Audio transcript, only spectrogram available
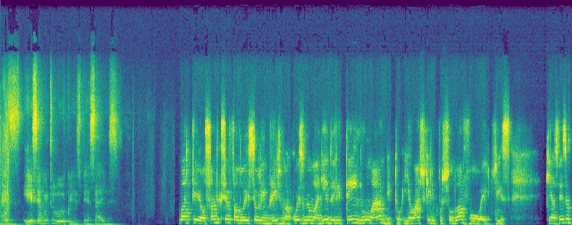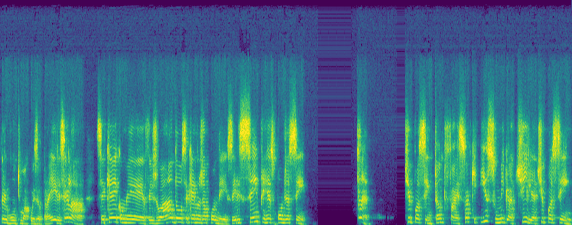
Mas esse é muito louco isso, pensar isso. Mateus, sabe que você falou isso? Eu lembrei de uma coisa. Meu marido ele tem um hábito e eu acho que ele puxou do avô. Ele diz que às vezes eu pergunto uma coisa para ele, sei lá, você quer ir comer feijoada ou você quer ir no japonês? Ele sempre responde assim, ah, tipo assim, tanto faz. Só que isso me gatilha, tipo assim,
